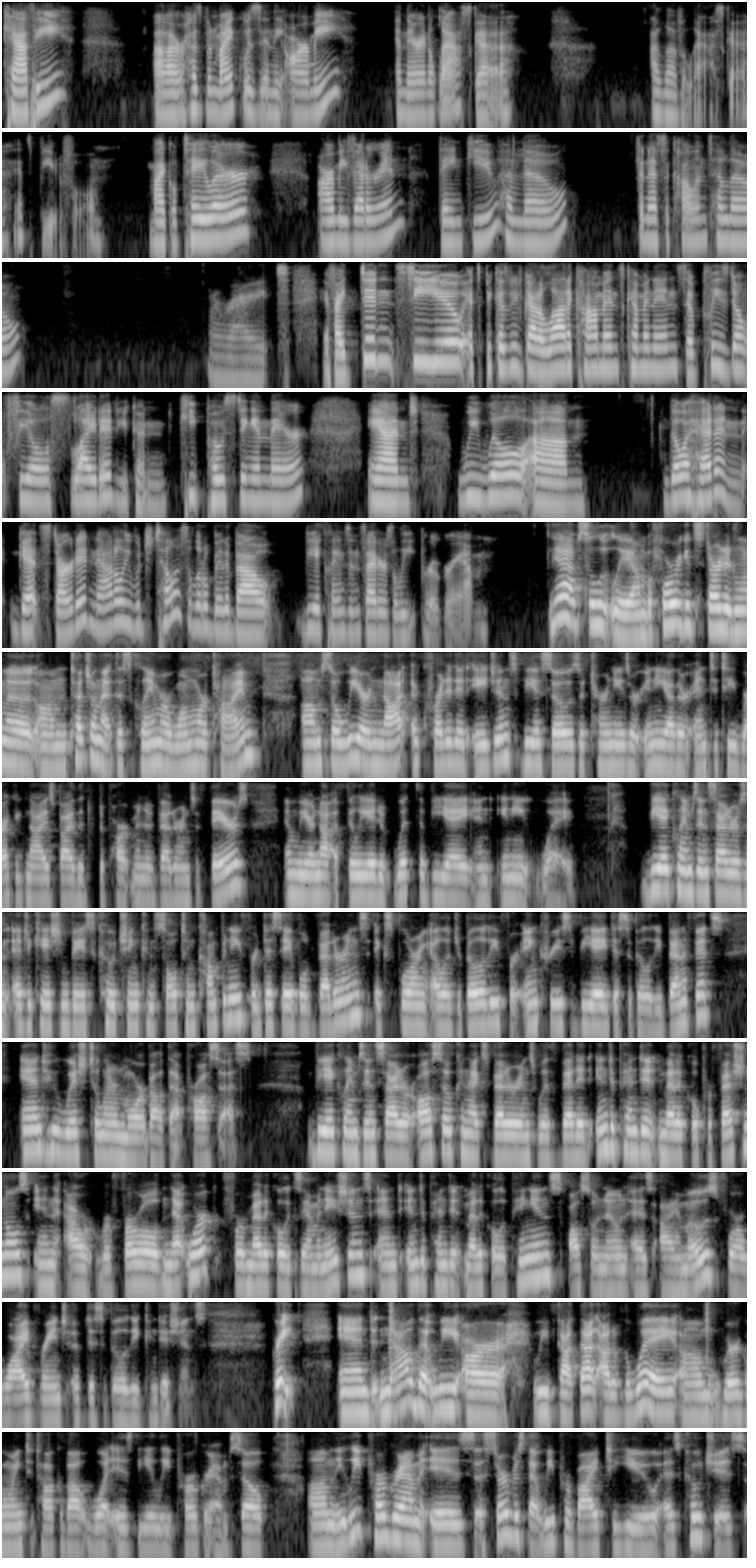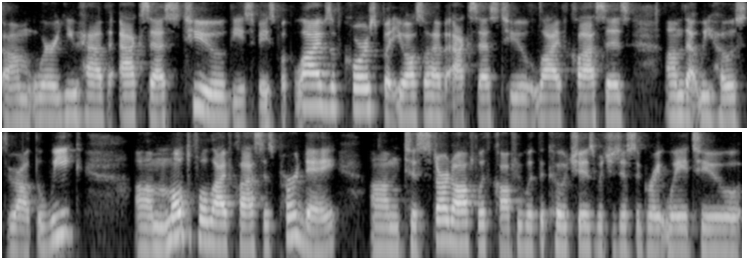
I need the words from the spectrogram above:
Kathy, uh, her husband Mike was in the Army and they're in Alaska. I love Alaska. It's beautiful. Michael Taylor, Army veteran. Thank you. Hello. Vanessa Collins, hello. All right. If I didn't see you, it's because we've got a lot of comments coming in. So please don't feel slighted. You can keep posting in there. And we will um, go ahead and get started. Natalie, would you tell us a little bit about the Claims Insiders Elite program? Yeah, absolutely. Um, before we get started, want to um, touch on that disclaimer one more time. Um, so, we are not accredited agents, VSOs, attorneys, or any other entity recognized by the Department of Veterans Affairs, and we are not affiliated with the VA in any way. VA Claims Insider is an education based coaching consulting company for disabled veterans exploring eligibility for increased VA disability benefits and who wish to learn more about that process. VA Claims Insider also connects veterans with vetted independent medical professionals in our referral network for medical examinations and independent medical opinions, also known as IMOs, for a wide range of disability conditions. Great. And now that we are, we've got that out of the way, um, we're going to talk about what is the Elite Program. So, um, the Elite Program is a service that we provide to you as coaches, um, where you have access to these Facebook Lives, of course, but you also have access to live classes um, that we host throughout the week, um, multiple live classes per day. Um, to start off with coffee with the coaches, which is just a great way to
